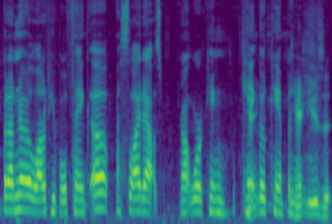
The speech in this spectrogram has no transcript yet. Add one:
But I know a lot of people think, oh, my slide out's not working, can't, go camping. Can't use it.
